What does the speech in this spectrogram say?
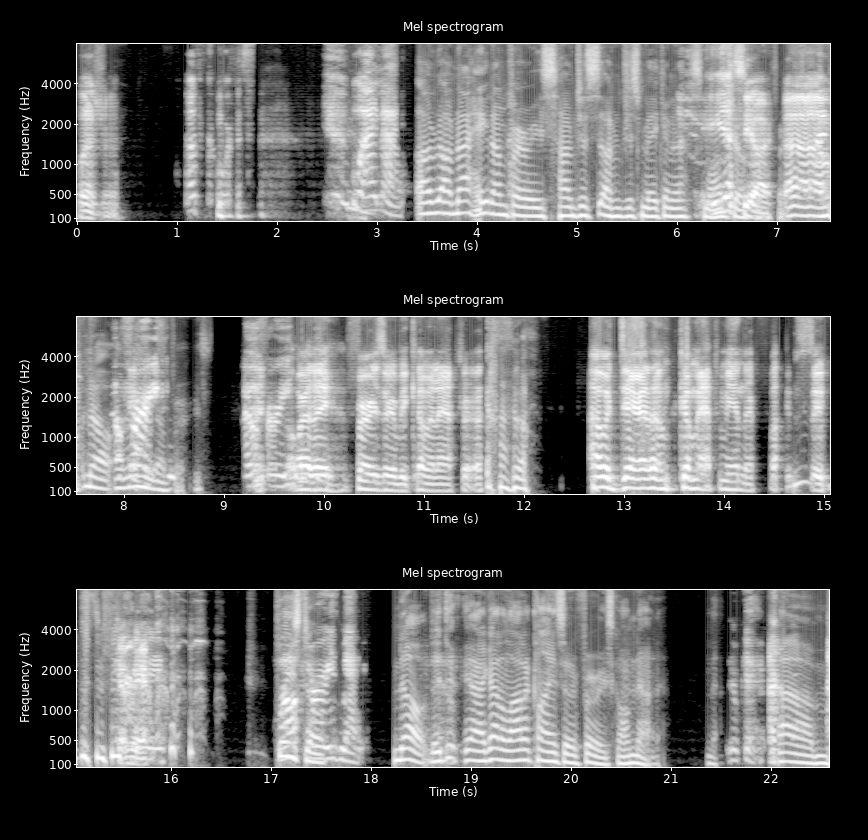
Pleasure. Of course. Why not? I'm, I'm not hating on furries. I'm just I'm just making a small Yes, joke you are. Um, no, I'm not hating on furries. No furry. Or are they furries are gonna be coming after us? I would dare them come after me in their fucking suits. Come here. Please All don't. matter. No, they do. Yeah, I got a lot of clients that are furries. Calm down. Okay. Um,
